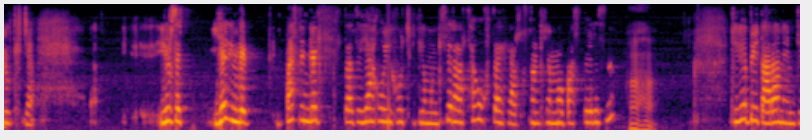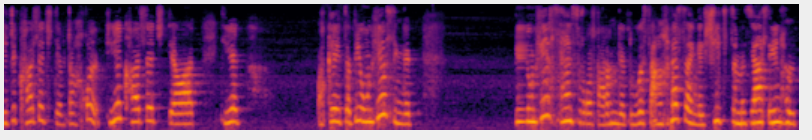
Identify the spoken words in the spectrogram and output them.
юу гэдэг чинь ерөөсөө яг ингээд бас ингээд за за яах вэ их үуч гэдэг юм ингээр цаг хугацаа их алдсан гэх юм уу бас дээрэс нь. Аа. Тэгээ би дараа нь жижиг коллежд явж байгаа хгүй. Тэгээ коллежд яваад тэгээд окей за би үнэхээр л ингээд би үнэхээр сайн сургуульд орно гэдэг үгээс анханасаа ингээд шийдсэн мэс яа л энэ хувьд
